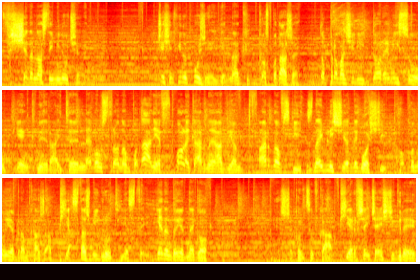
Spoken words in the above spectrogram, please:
w 17 minucie. 10 minut później jednak gospodarze doprowadzili do remisu. Piękny rajd lewą stroną, podanie w pole karne. Adrian Twardowski z najbliższej odległości pokonuje bramkarza Piasta Żmigród. Jest 1 do 1. Jeszcze końcówka pierwszej części gry.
